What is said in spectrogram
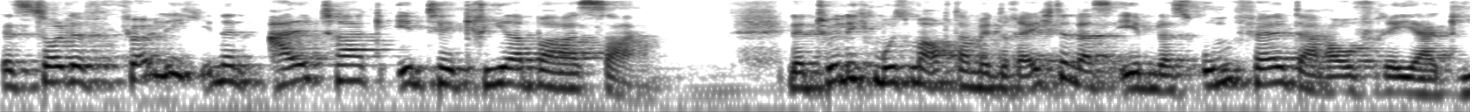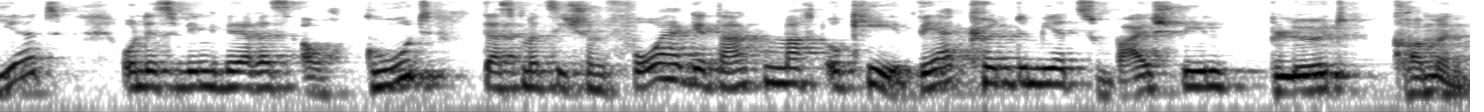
Das sollte völlig in den Alltag integrierbar sein. Natürlich muss man auch damit rechnen, dass eben das Umfeld darauf reagiert. Und deswegen wäre es auch gut, dass man sich schon vorher Gedanken macht, okay, wer könnte mir zum Beispiel blöd kommen?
